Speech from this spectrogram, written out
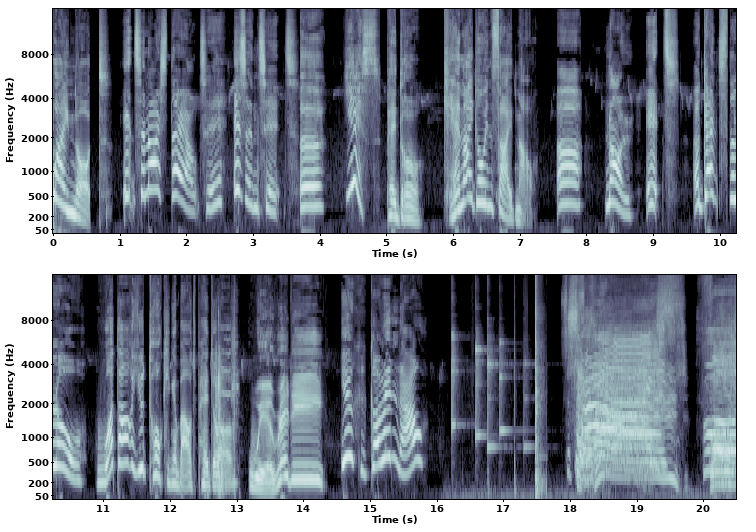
Why not? It's a nice day out here, isn't it? Uh, yes, Pedro. Can I go inside now? Uh, no. It's against the law. What are you talking about, Pedro? We're ready. You could go in now. Surprise! For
